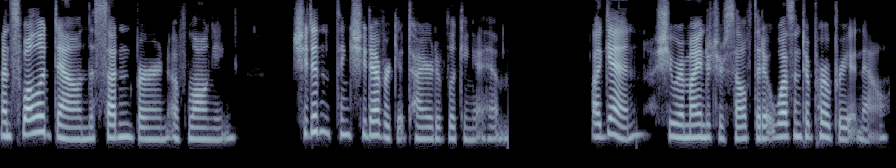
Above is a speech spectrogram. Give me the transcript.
and swallowed down the sudden burn of longing. She didn't think she'd ever get tired of looking at him. Again, she reminded herself that it wasn't appropriate now,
